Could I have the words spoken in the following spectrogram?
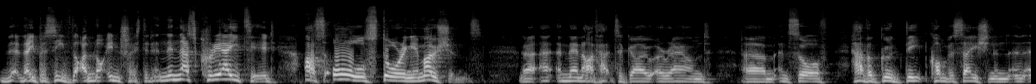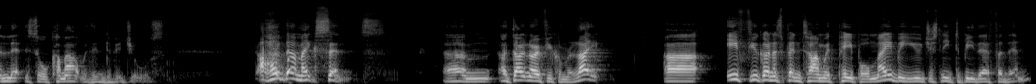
they perceive that I'm not interested. And then that's created us all storing emotions. Uh, and then I've had to go around um, and sort of have a good, deep conversation and, and, and, let this all come out with individuals. I hope that makes sense. Um, I don't know if you can relate. Uh, if you're going to spend time with people, maybe you just need to be there for them.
